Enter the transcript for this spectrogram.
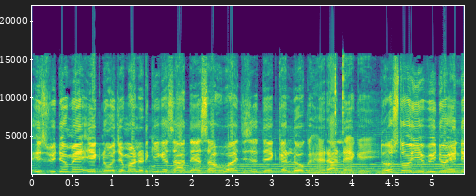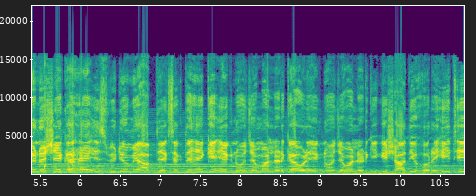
इस वीडियो में एक नौजवान लड़की के साथ ऐसा हुआ जिसे देखकर लोग हैरान रह गए। दोस्तों, ये वीडियो इंडोनेशिया का है। इस वीडियो में आप देख सकते हैं कि एक नौजवान लड़का और एक नौजवान लड़की की शादी हो रही थी।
